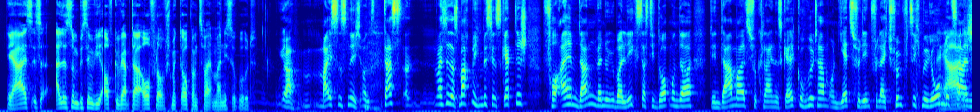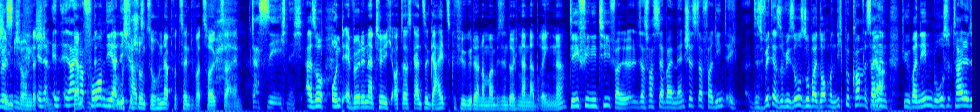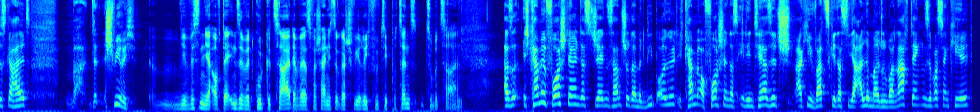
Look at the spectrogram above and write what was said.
Ja, es ist alles so ein bisschen wie aufgewärmter Auflauf. Schmeckt auch beim zweiten Mal nicht so gut ja, meistens nicht. Und das, weißt du, das macht mich ein bisschen skeptisch. Vor allem dann, wenn du überlegst, dass die Dortmunder den damals für kleines Geld geholt haben und jetzt für den vielleicht 50 Millionen ja, bezahlen das müssen. Schon, das in, in, in, einer da, Form, die da er nicht hat. Da musst du schon zu 100% überzeugt sein. Das sehe ich nicht. Also, und er würde natürlich auch das ganze Gehaltsgefüge da nochmal ein bisschen durcheinander bringen, ne? Definitiv, weil das, was der bei Manchester verdient, ich, das wird er sowieso so bei Dortmund nicht bekommen, es sei ja. denn, die übernehmen große Teile des Gehalts. Schwierig wir wissen ja, auf der Insel wird gut gezahlt, da wäre es wahrscheinlich sogar schwierig, 50 Prozent zu bezahlen. Also ich kann mir vorstellen, dass Jaden Sancho damit liebäugelt. Ich kann mir auch vorstellen, dass Edin Terzic, Aki Watzke, dass die da alle mal drüber nachdenken, Sebastian Kehl.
